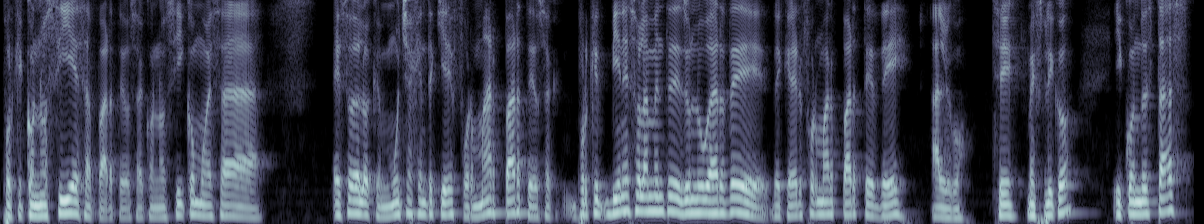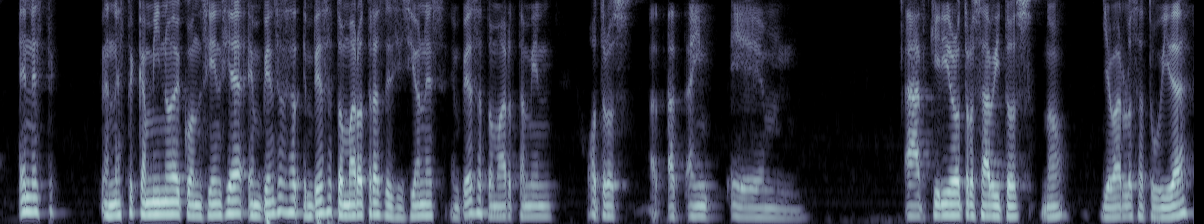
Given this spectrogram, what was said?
porque conocí esa parte, o sea, conocí como esa, eso de lo que mucha gente quiere formar parte, o sea, porque viene solamente desde un lugar de, de querer formar parte de algo. Sí. ¿Me explico? Y cuando estás en este, en este camino de conciencia, empiezas a, empiezas a tomar otras decisiones, empiezas a tomar también otros, em, a adquirir otros hábitos, ¿no? Llevarlos a tu vida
